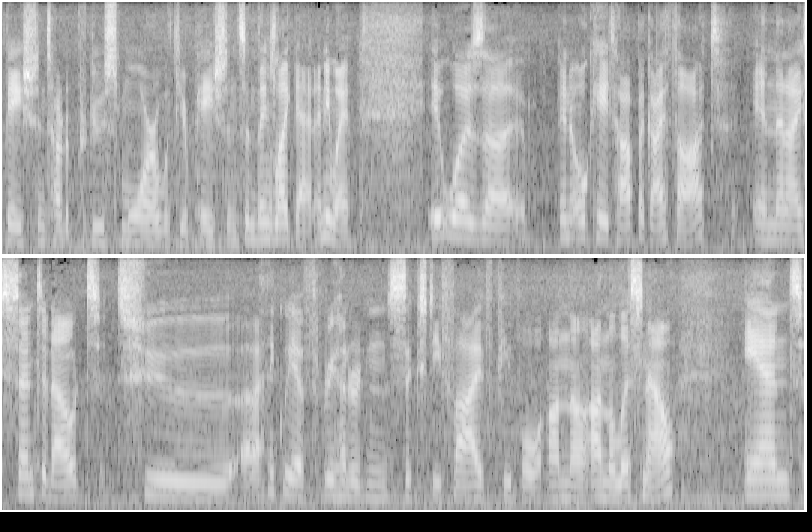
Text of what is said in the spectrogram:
patients, how to produce more with your patients, and things like that. Anyway, it was uh, an okay topic, I thought, and then I sent it out to. Uh, I think we have 365 people on the on the list now, and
